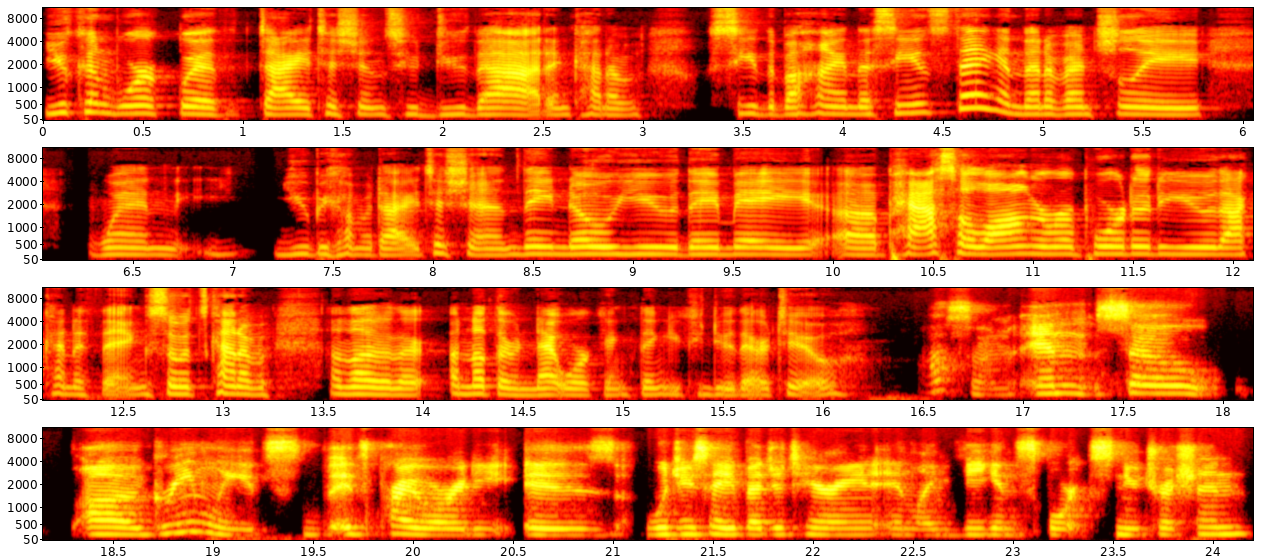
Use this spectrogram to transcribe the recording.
you can work with dietitians who do that and kind of see the behind the scenes thing, and then eventually when you become a dietitian they know you they may uh, pass along a reporter to you that kind of thing so it's kind of another another networking thing you can do there too awesome and so uh, Greenletes, its priority is, would you say, vegetarian and like vegan sports nutrition?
